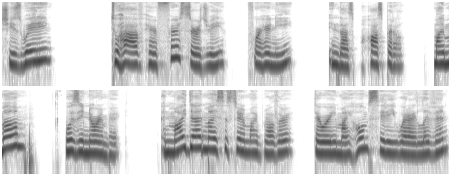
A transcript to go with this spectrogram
She's waiting to have her first surgery for her knee in that hospital. My mom was in Nuremberg, and my dad, my sister, and my brother, they were in my home city where I live in,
